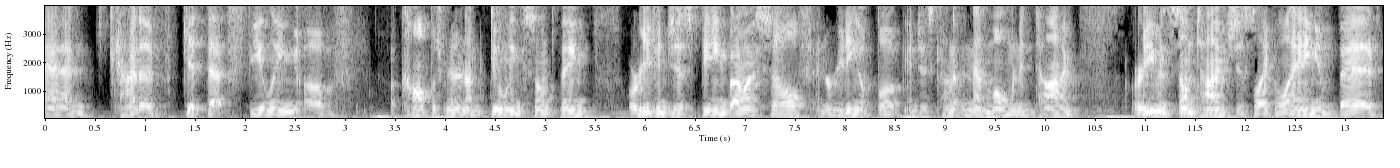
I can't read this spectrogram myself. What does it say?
and kind of get that feeling of accomplishment and I'm doing something, or even just being by myself and reading a book and just kind of in that moment in time, or even sometimes just like laying in bed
